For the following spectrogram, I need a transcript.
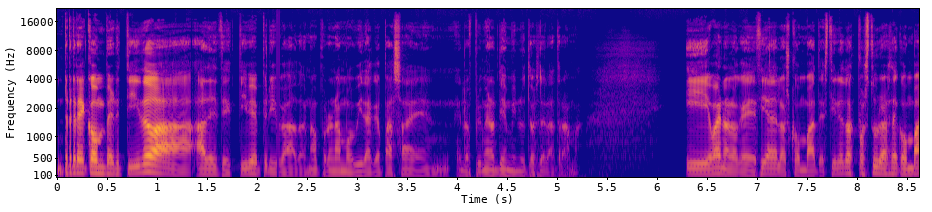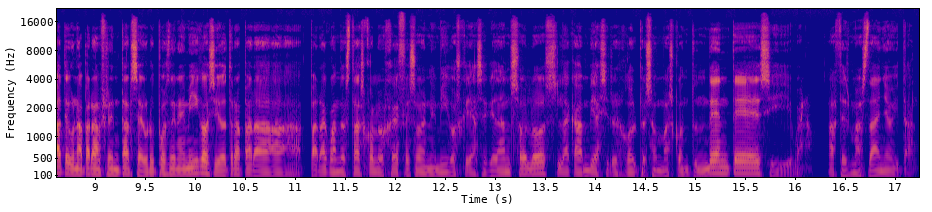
reconvertido a, detective privado, ¿no? Por una movida que pasa en, en los primeros 10 minutos de la trama. Y bueno, lo que decía de los combates. Tiene dos posturas de combate, una para enfrentarse a grupos de enemigos y otra para, para, cuando estás con los jefes o enemigos que ya se quedan solos. La cambias si los golpes son más contundentes y bueno, haces más daño y tal.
